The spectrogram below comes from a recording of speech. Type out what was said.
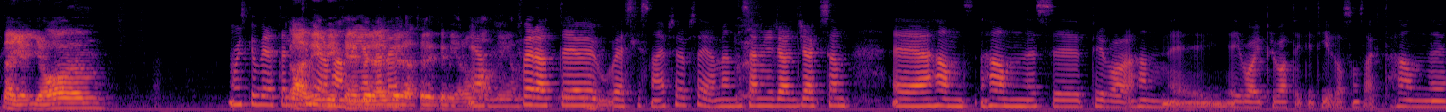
Nej, jag... jag Om vi ska berätta lite ja, vi, mer om vi kan ju berätta, lite mer om Ja, handlingen. För att eh, Wesley Snipes höll jag på att säga, men Samuel L. Jackson eh, han, hans, eh, priva, han eh, var ju privatdetektiv då som sagt. Han eh,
